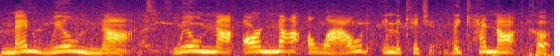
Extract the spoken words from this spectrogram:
men will not, will not, are not allowed in the kitchen. They cannot cook.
